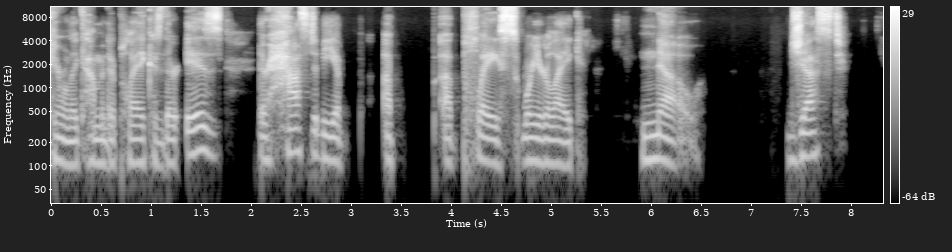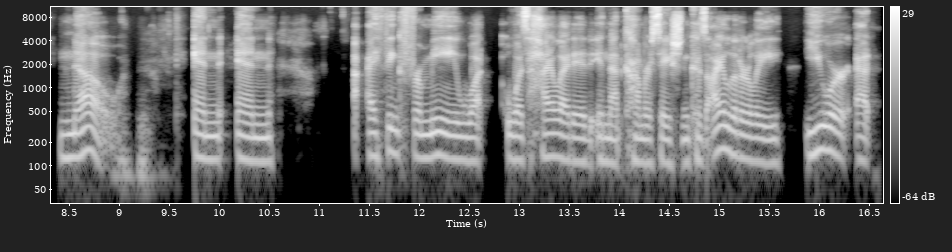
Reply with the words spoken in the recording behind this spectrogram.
can really come into play because there is there has to be a, a a place where you're like no. Just no. And and i think for me what was highlighted in that conversation because i literally you were at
